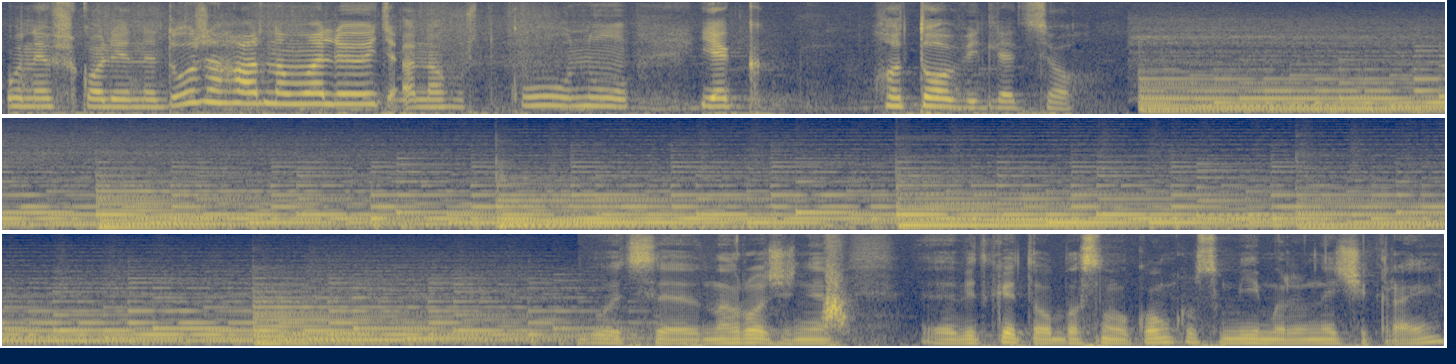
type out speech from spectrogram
вони в школі не дуже гарно малюють, а на гуртку ну як готові для цього. Відбудеться нагородження е, відкритого обласного конкурсу Мій мальовничий край.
